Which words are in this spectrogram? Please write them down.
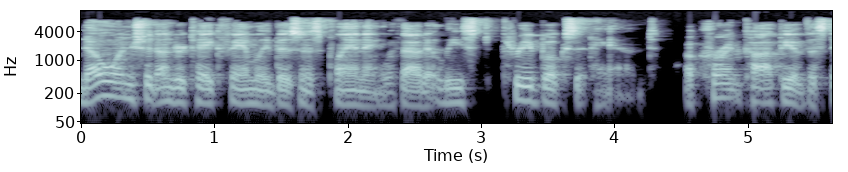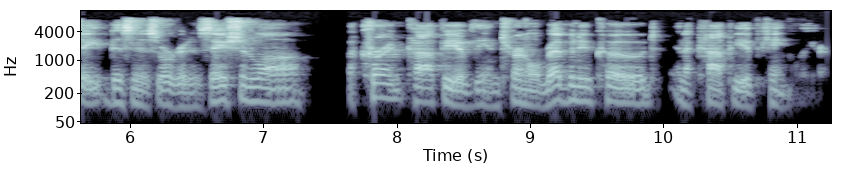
no one should undertake family business planning without at least three books at hand a current copy of the State Business Organization Law, a current copy of the Internal Revenue Code, and a copy of King Lear.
